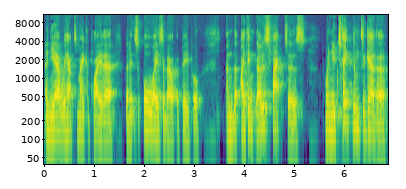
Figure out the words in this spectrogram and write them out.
And yeah, we have to make a play there, but it's always about the people. And I think those factors, when you take them together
